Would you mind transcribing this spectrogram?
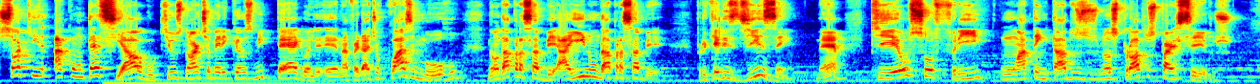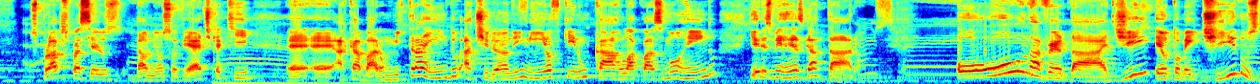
Só que acontece algo que os norte-americanos me pegam. É, na verdade, eu quase morro. Não dá para saber. Aí não dá para saber, porque eles dizem, né, que eu sofri um atentado dos meus próprios parceiros os próprios parceiros da União Soviética que é, é, acabaram me traindo, atirando em mim. Eu fiquei num carro lá quase morrendo e eles me resgataram. Ou, na verdade, eu tomei tiros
